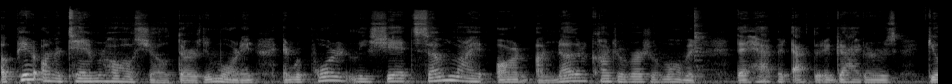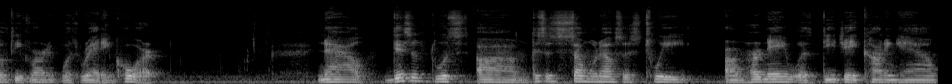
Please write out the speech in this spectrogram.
appeared on the Tamron Hall show Thursday morning and reportedly shed some light on another controversial moment that happened after the Guyger's guilty verdict was read in court. Now, this is was um, this is someone else's tweet. Um, her name was DJ Cunningham.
